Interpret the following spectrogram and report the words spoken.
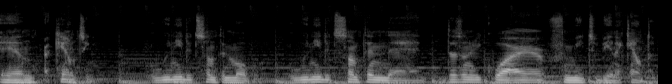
and accounting. We needed something mobile. We needed something that doesn't require for me to be an accountant.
